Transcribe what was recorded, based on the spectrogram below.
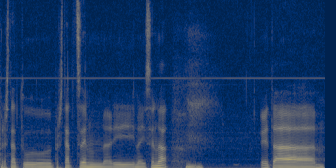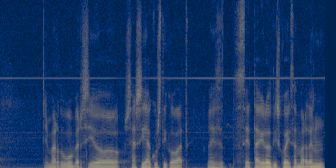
prestatu prestatzen ari naizena Mhm. eta emar dugu berzio sasi akustiko bat naiz zeta gero diskoa izan bar den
